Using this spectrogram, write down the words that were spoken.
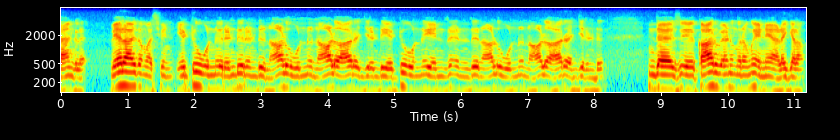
பேங்கில் வேலாயுதம் அஸ்வின் எட்டு ஒன்று ரெண்டு ரெண்டு நாலு ஒன்று நாலு ஆறு அஞ்சு ரெண்டு எட்டு ஒன்று ரெண்டு ரெண்டு நாலு ஒன்று நாலு ஆறு அஞ்சு ரெண்டு. இந்த கார் வேணுங்கிறவங்க என்னை அழைக்கலாம்.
